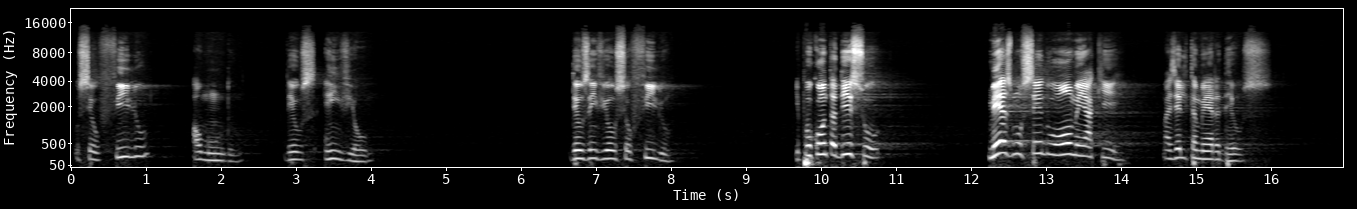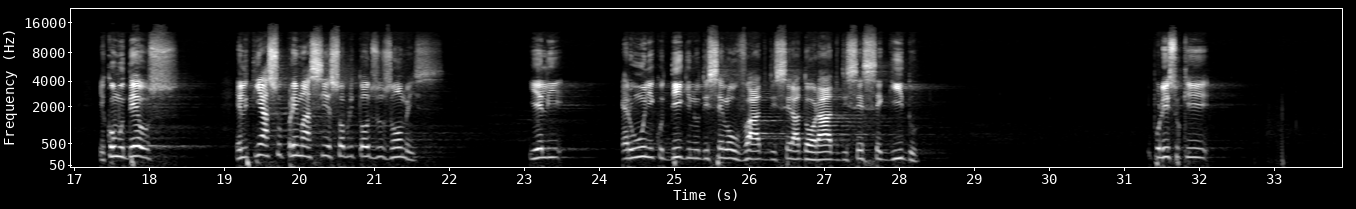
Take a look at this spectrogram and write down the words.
o seu Filho ao mundo. Deus enviou. Deus enviou o seu Filho. E por conta disso, mesmo sendo homem aqui, mas ele também era Deus. E como Deus, ele tinha a supremacia sobre todos os homens e ele era o único digno de ser louvado, de ser adorado, de ser seguido. E por isso que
